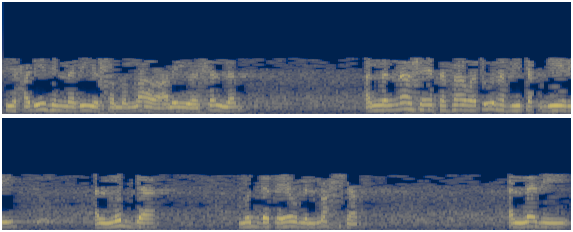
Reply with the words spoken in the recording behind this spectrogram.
في حديث النبي صلى الله عليه وسلم أن الناس يتفاوتون في تقدير المدة مدة يوم المحشر الذي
